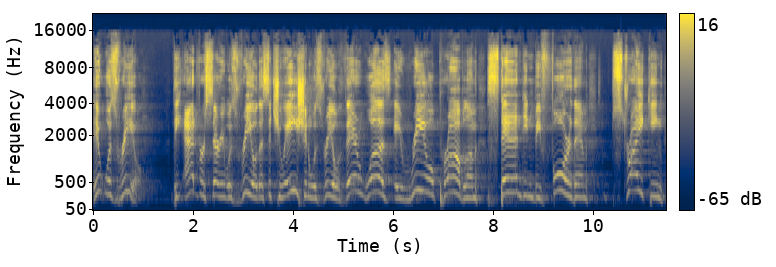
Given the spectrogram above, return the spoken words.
It was real. The adversary was real. The situation was real. There was a real problem standing before them, striking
